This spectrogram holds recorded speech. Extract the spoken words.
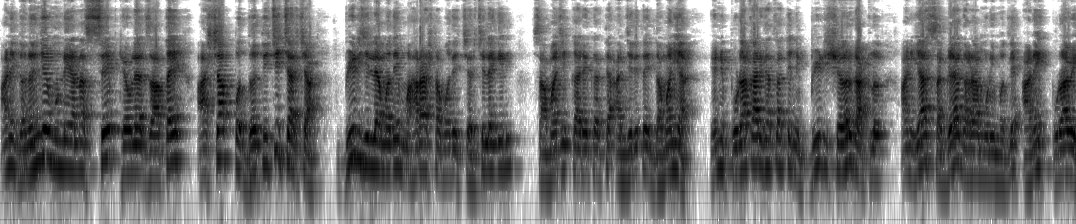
आणि धनंजय मुंडे यांना सेफ ठेवल्या जात आहे अशा पद्धतीची चर्चा बीड जिल्ह्यामध्ये महाराष्ट्रामध्ये चर्चेला गेली. सामाजिक कार्यकर्त्या अंजलीताई दमानिया यांनी पुढाकार घेतला त्यांनी बीड शहर गाठलं आणि या सगळ्या घडामोडीमधले अनेक पुरावे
